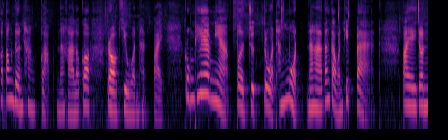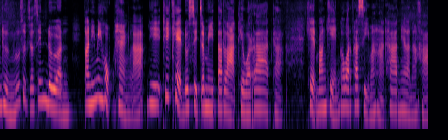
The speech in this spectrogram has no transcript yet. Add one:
ก็ต้องเดินทางกลับนะคะ แล้วก็รอคิววันถัดไป กรุงเทพเนี่ยเปิดจุดตรวจทั้งหมดนะคะ ตั้งแต่วันที่ 8 ไปจนถึงรู้สึกจะสิ้นเดือน ตอนนี้มี 6 แห่งละที่ที่เขตดุสิตจะมีตลาดเทวราชค่ะ เขตบางเขนก็วัดพระศรีมหาธาตุเนี่ยแหละนะคะ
